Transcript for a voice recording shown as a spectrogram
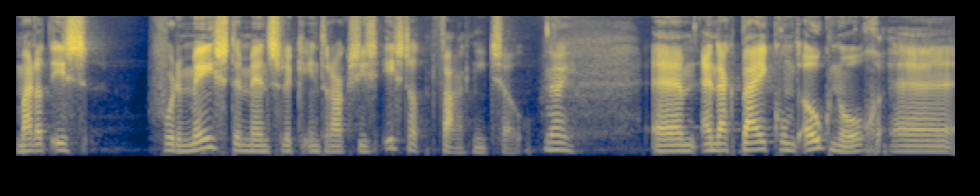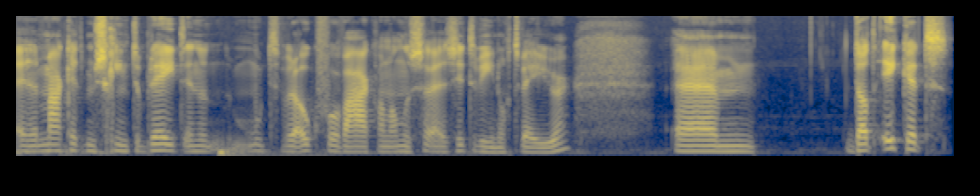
Maar dat is voor de meeste menselijke interacties is dat vaak niet zo. Nee. Ehm, en daarbij komt ook nog, eh, en maak het misschien te breed en dan moeten we er ook voor waken, want anders eh, zitten we hier nog twee uur. Ehm, dat ik het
